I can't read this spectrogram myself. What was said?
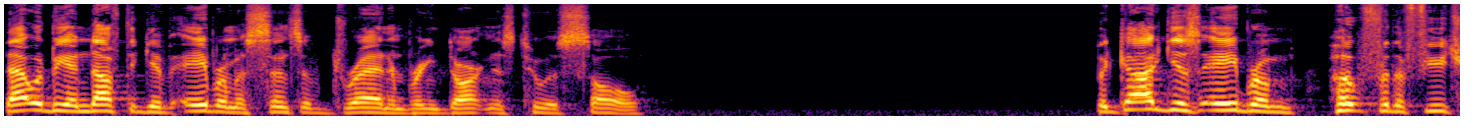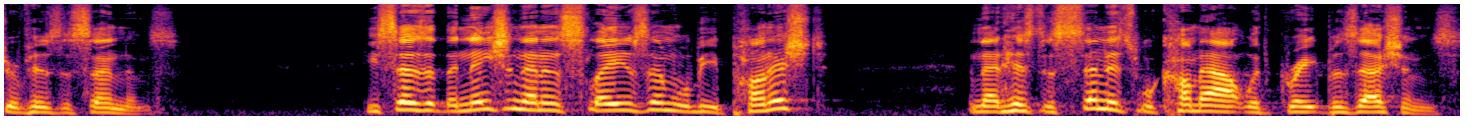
That would be enough to give Abram a sense of dread and bring darkness to his soul. But God gives Abram hope for the future of his descendants. He says that the nation that enslaves them will be punished and that his descendants will come out with great possessions.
